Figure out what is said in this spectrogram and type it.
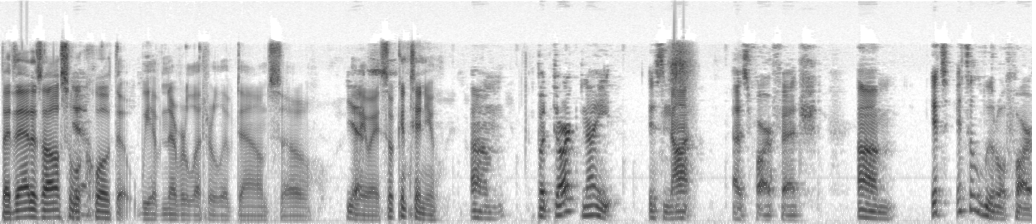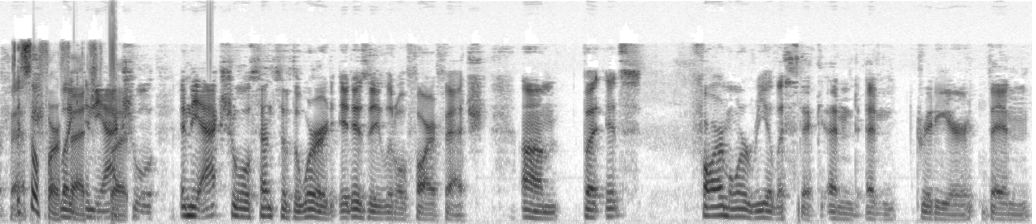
But that is also Yeah. a quote that we have never let her live down. So Yes. anyway, so continue. Um, but Dark Knight is not as far fetched. Um, it's it's a little far fetched. It's still far-fetched, Like in the but- actual in the actual sense of the word, it is a little far fetched. Um, but it's far more realistic and and grittier than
